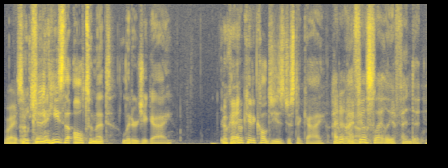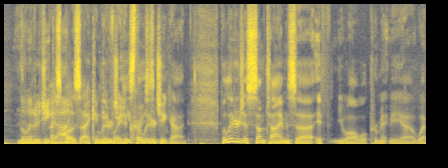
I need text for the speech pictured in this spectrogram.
right. So Okay. he, he's the ultimate liturgy guy. Is Okay. it okay to call Jesus just a guy? I don't. Or I feel slightly offended. The liturgy I suppose I can give liturgy. way to He's the liturgy god. But liturgists sometimes, uh, if you all will permit me, uh, what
